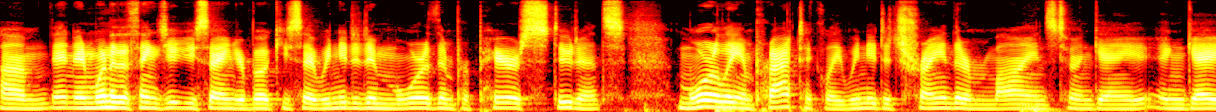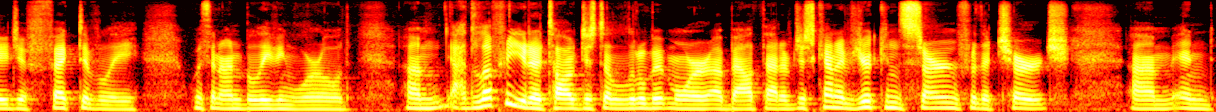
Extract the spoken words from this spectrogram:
Um, and, and one of the things you, you say in your book, you say we need to do more than prepare students morally and practically. We need to train their minds to engage, engage effectively with an unbelieving world. Um, I'd love for you to talk just a little bit more about that, of just kind of your concern for the church um, and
